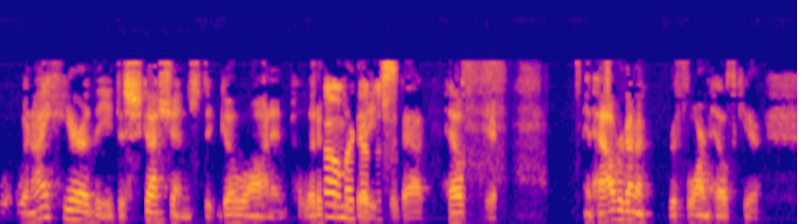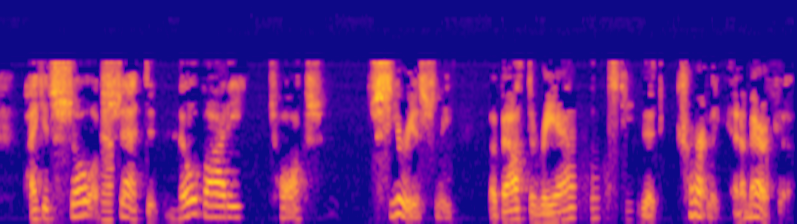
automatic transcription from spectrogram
when I hear the discussions that go on in political Oh, debates goodness. about healthcare and how we're going to reform healthcare. I get so Yeah. upset that nobody talks seriously about the reality that currently in America,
